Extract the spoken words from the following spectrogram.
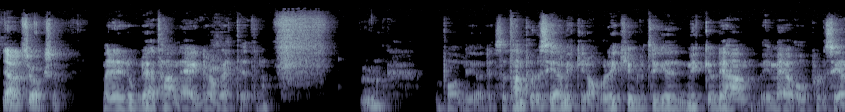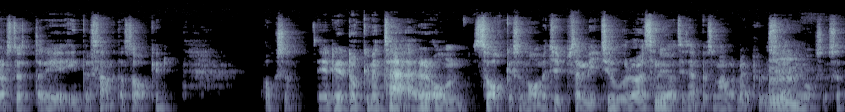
ja, det tror jag också. Men det roliga är att han ägde de rättigheterna. Mm. Valde att göra det. Så han producerar mycket idag och det är kul. Jag tycker mycket av det han är med och producerar och stöttar är intressanta saker. Också. Det är del dokumentärer om saker som har med typ metoo-rörelsen att göra till exempel som han har varit med och producerat Mm. också. Så att,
